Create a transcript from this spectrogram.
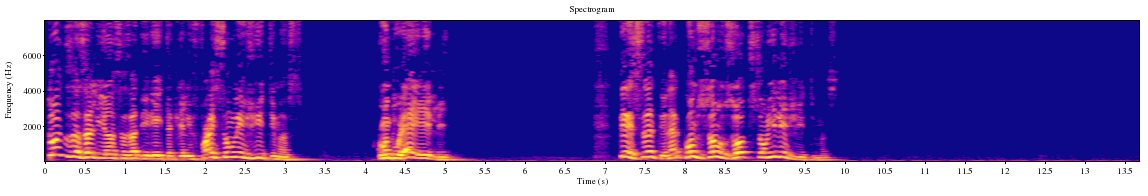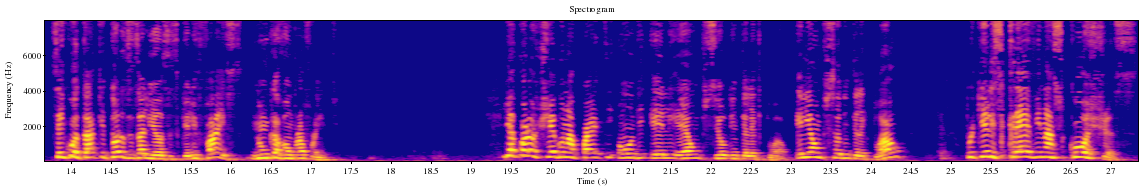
Todas as alianças à direita que ele faz são legítimas, quando é ele. Interessante, né? Quando são os outros, são ilegítimas. Sem contar que todas as alianças que ele faz nunca vão para frente. E agora eu chego na parte onde ele é um pseudo-intelectual. Ele é um pseudo-intelectual porque ele escreve nas coxas.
